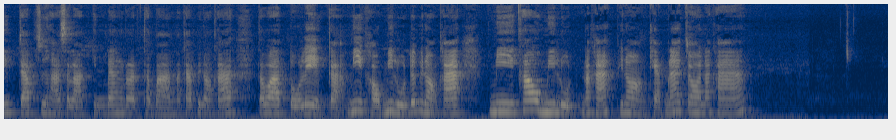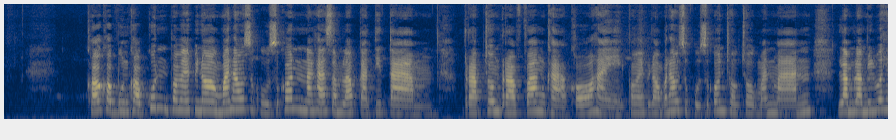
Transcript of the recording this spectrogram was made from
ยึดจับซื้อหาสลากกินแบ่งรัฐบาลนะคะ พี่น้องคะแต่ว่าตัวเลขกะมีเขามีหลุดด้วยพี่น้องคะมีเข้ามีหลุดนะคะ พี่น้องแคปหน้าจอนะคะ ขอขอบบุญขอบคุณพ่อแม่พี่น้องบ้านเฮาสุขุสุขคนนะคะสำหรับการติดตาม รับชมรับฟังค่ะขอให้พ่อแม่พี่น้องบ้านเฮาสุขุสุขคนโชคโชคมันมันลำลำรวยๆแ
